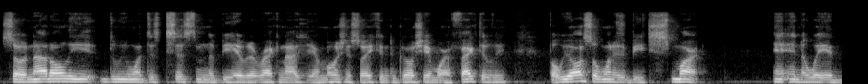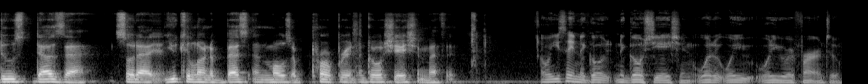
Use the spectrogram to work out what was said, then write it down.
So not only do we want the system to be able to recognize your emotions so it can negotiate more effectively, but we also want it to be smart in, in the way it do, does that so that you can learn the best and most appropriate negotiation method. When you say nego- negotiation, what, what, are you, what are you referring to?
